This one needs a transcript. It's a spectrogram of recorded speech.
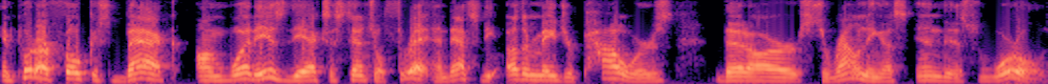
and put our focus back on what is the existential threat and that's the other major powers that are surrounding us in this world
